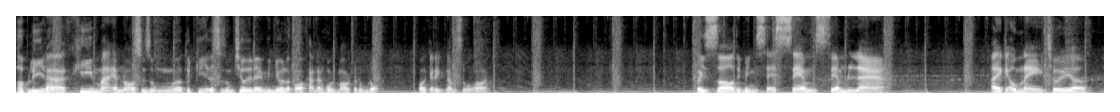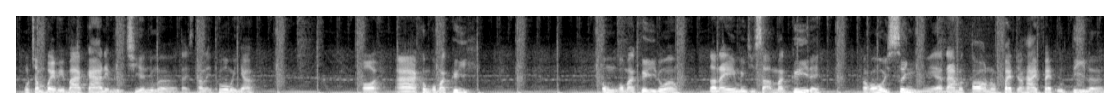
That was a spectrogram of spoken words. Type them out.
hợp lý là khi mà em nó sử dụng ờ, tuyệt kỹ là sử dụng chiêu gì đấy mình nhớ là có khả năng hồi máu cho đồng đội. Ôi kẻ địch nằm xuống rồi. Bây giờ thì mình sẽ xem xem là đây cái ông này chơi uh, 173k điểm lực chiến nhưng mà tại sao lại thua mình nhá? Rồi à không có Maki không có Maki đúng không? Giờ này mình chỉ sợ Maki đây. Nó có hồi sinh nghĩa là đam nó to nó phẹt cho hai phẹt ulti là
